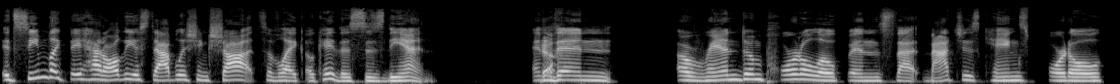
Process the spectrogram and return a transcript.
it seemed like they had all the establishing shots of like, okay, this is the end. And Yeah. then a random portal opens that matches Kang's portal.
